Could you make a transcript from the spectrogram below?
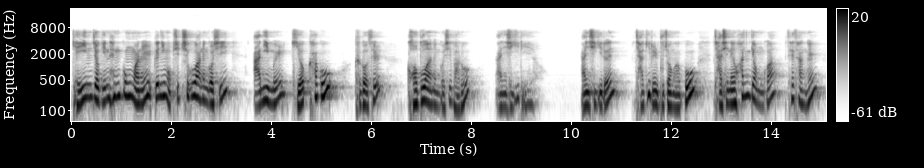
개인적인 행복만을 끊임없이 추구하는 것이 아님을 기억하고 그것을 거부하는 것이 바로 안식일이에요. 안식일은 자기를 부정하고 자신의 환경과 세상을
